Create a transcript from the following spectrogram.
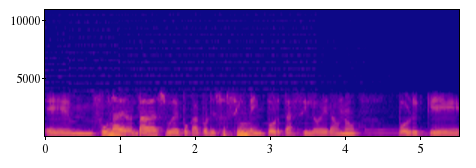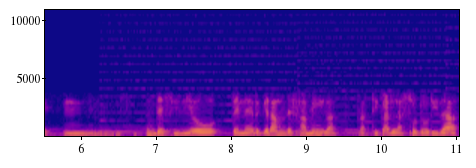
Em, fue una adelantada a su época, por eso sí me importa si lo era o no, porque mm, decidió tener grandes amigas, practicar la sororidad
